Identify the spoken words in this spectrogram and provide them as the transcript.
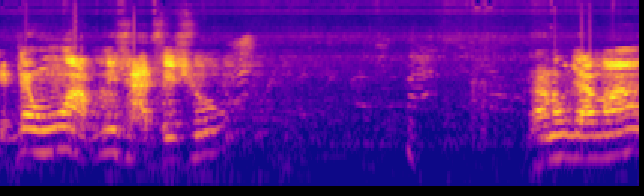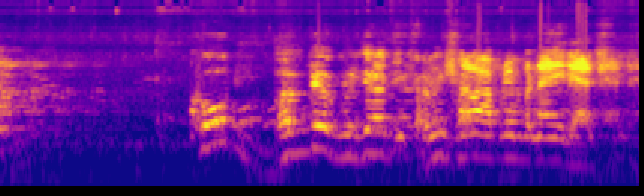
એટલે હું આપની સાથે છું. રણુજામાં ખૂબ ભવ્ય ગુજરાતી ધર્મશાળા આપણે બનાવી રહ્યા છીએ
